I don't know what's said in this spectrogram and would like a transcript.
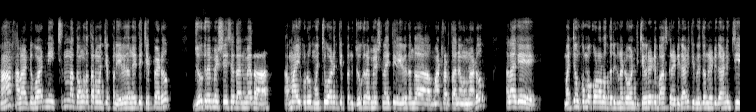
ఆ అలాంటి వాడిని చిన్న దొంగతనం అని చెప్పిన ఏ విధంగా అయితే చెప్పాడు జోగి రమేష్ చేసే దాని మీద అమాయకుడు మంచివాడు అని చెప్పిన జోగి రమేష్ అయితే ఏ విధంగా మాట్లాడుతానే ఉన్నాడు అలాగే మద్యం కుంభకోణంలో దొరికినటువంటి చెవిరెడ్డి భాస్కర్ రెడ్డి కానించి మిథున్ రెడ్డి కానించి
